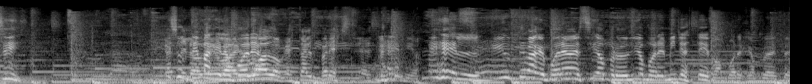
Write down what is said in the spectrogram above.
Sí. Es un tema que lo podría. que está el, pre- el premio. Es, el- es un tema que podría haber sido producido por Emilio Estefan, por ejemplo, este.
